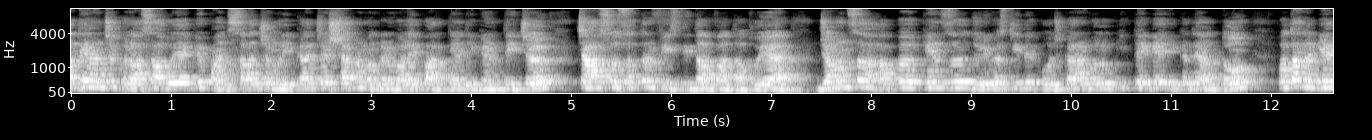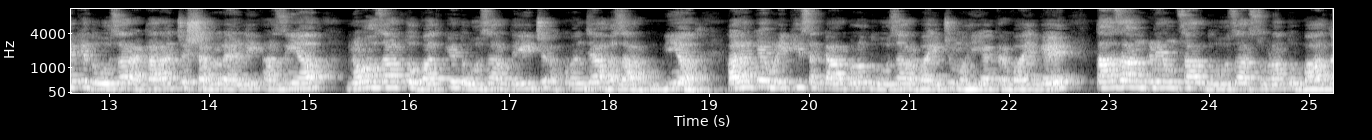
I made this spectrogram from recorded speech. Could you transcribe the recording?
ਅਧਿਐਨ 'ਚ ਖੁਲਾਸਾ ਹੋਇਆ ਕਿ 5 ਸਾਲ 'ਚ ਅਮਰੀਕਾ 'ਚ ਸ਼ਰਨ ਮੰਗਣ ਵਾਲੇ ਭਾਰਤੀਆਂ ਦੀ ਗਿਣਤੀ 'ਚ 470 ਫੀਸਦੀ ਦਾ ਵਾਧਾ ਹੋਇਆ ਹੈ। ਜੌਨਸ ਹਪਕਿੰਸ ਯੂਨੀਵਰਸਿਟੀ ਦੇ ਖੋਜਕਾਰਾਂ ਵੱਲੋਂ ਕੀਤੇ ਗਏ ਇੱਕ ਅਧਿਐਨ ਤੋਂ ਪਤਾ ਲੱਗਿਆ ਕਿ 2018 'ਚ ਸ਼ਰਨ ਲੈਣ ਲਈ ਅਰਜ਼ੀਆਂ 9000 ਤੋਂ ਵੱਧ ਕੇ 2023 'ਚ 51000 ਹੋ ਗਈਆਂ। ਹਾਲਾਂਕਿ ਅਮਰੀਕੀ ਸਰਕਾਰ ਵੱਲੋਂ 2022 'ਚ ਮੁਹੱਈਆ ਕਰਵਾਏ ਗਏ ਤਾਜ਼ਾ ਅੰਕੜੇ ਅਨੁਸਾਰ 2016 ਤੋਂ ਬਾਅਦ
